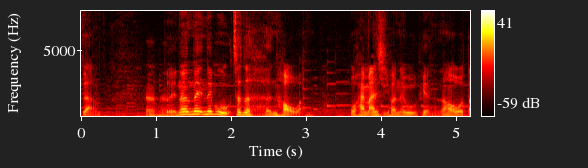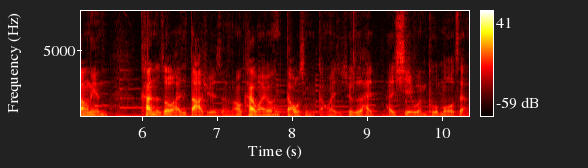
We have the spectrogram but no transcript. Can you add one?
这样，对，那那那部真的很好玩，我还蛮喜欢那部片的，然后我当年。看的时候还是大学生，然后看完又很高兴，赶快就是还还写文泼墨这样。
